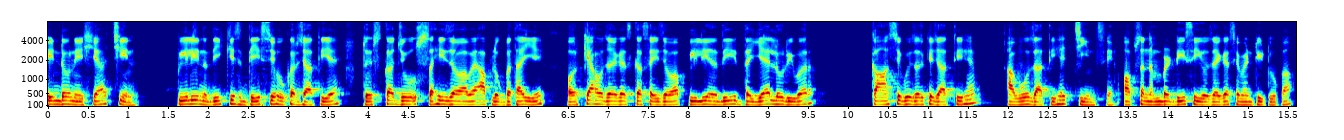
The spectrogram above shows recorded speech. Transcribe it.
Indonesia, Cheen. पीली नदी किस देश से होकर जाती है? तो इसका जो सही जवाब है, आप लोग बताइए। और क्या हो जाएगा इसका सही जवाब? पीली नदी द येलो रिवर कहाँ से गुजर के जाती है? अब वो जाती है चीन से। ऑप्शन नंबर डी सी हो जाएगा सेवेंटी टू का।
